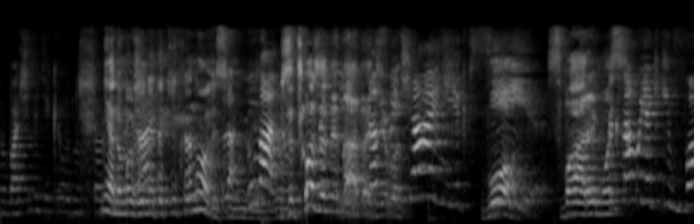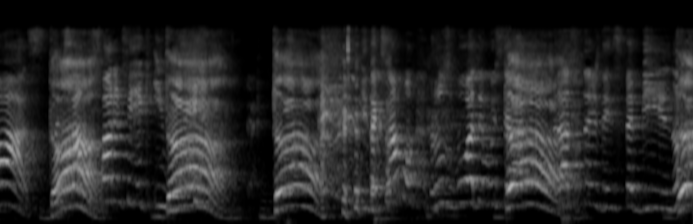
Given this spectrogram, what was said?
ви бачите тільки одну сторону. Ні, ну ми вже не такі хренові Ла- Ну ладно. Вже теж не треба. Та звичайні, як всі. Во, сваримось. Так само, як і вас. Да. Так само сваримося, як і Да, да. І так само розводимося Да. раз в тиждень стабільно. да.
